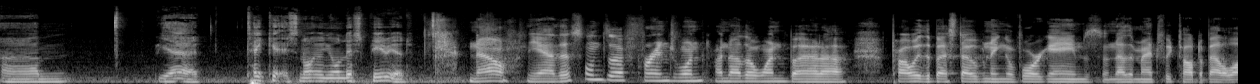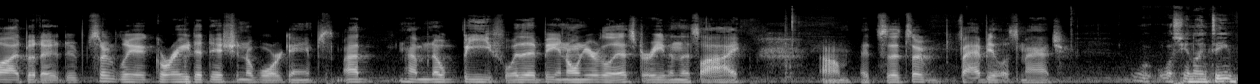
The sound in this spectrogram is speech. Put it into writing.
Um, yeah, take it. It's not on your list. Period. No, yeah, this one's a fringe one, another one, but uh, probably the best opening of War Games. Another match we talked about a lot, but it, it's certainly a great addition of War Games. I have no beef with it being on your list or even this high. Um, it's it's a fabulous match. What's your 19?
